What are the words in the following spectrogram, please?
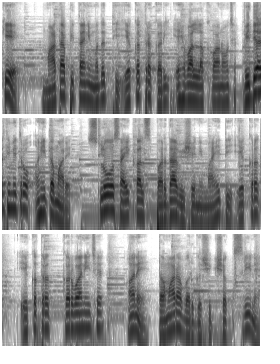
કે માતા પિતાની મદદથી એકત્ર કરી અહેવાલ લખવાનો છે? વિદ્યાર્થી મિત્રો, અહીં તમારે સ્લો સાયકલ સ્પર્ધા વિશેની માહિતી એકત્ર કરવાની છે અને તમારા વર્ગ શિક્ષક શ્રીને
